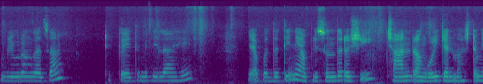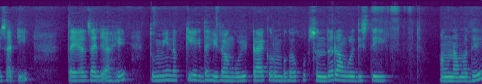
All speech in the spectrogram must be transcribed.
ब्ल्यू रंगाचा ठिपका इथे मी दिला आहे. या पद्धतीने आपली सुंदर अशी छान रांगोळी जन्माष्टमीसाठी तयार झाली आहे. तुम्ही नक्की एकदा ही रांगोळी ट्राय करून बघा. खूप सुंदर रांगोळी दिसते ही अंगणामध्ये.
